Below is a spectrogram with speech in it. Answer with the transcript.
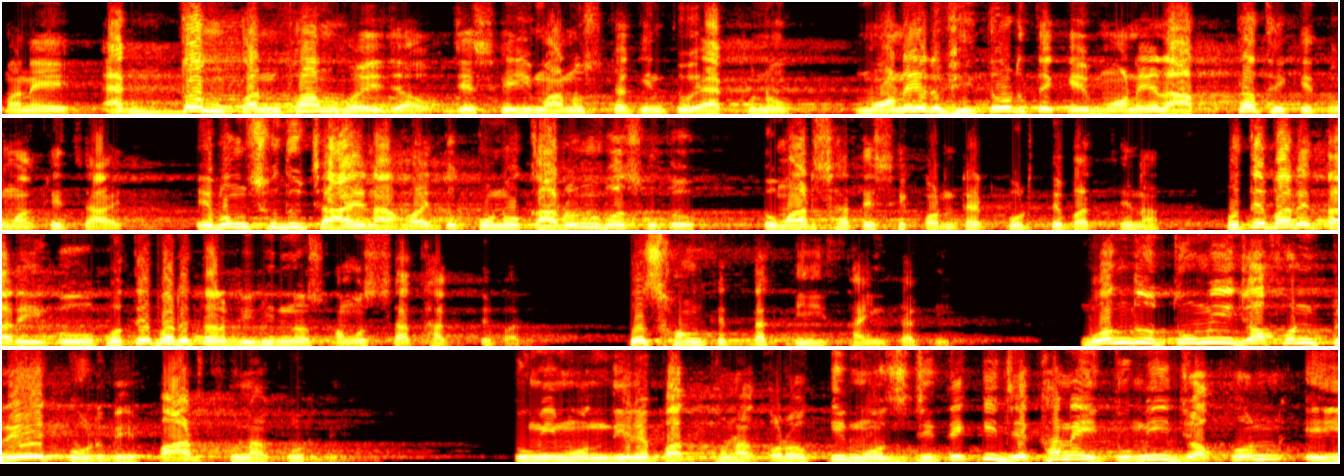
মানে একদম কনফার্ম হয়ে যাও যে সেই মানুষটা কিন্তু এখনও মনের ভিতর থেকে, মনের আত্মা থেকে তোমাকে চায় এবং শুধু চায় না, হয়তো কোনো কারণবশত তোমার সাথে সে কন্ট্যাক্ট করতে পারছে না। হতে পারে তার ইগো হতে পারে তার বিভিন্ন সমস্যা থাকতে পারে। তো সংকেতটা কি সাইনটা কি? বন্ধু, তুমি যখন প্রে করবে, প্রার্থনা করবে, তুমি মন্দিরে প্রার্থনা করো কি, মসজিদে কি, যেখানেই, তুমি যখন এই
